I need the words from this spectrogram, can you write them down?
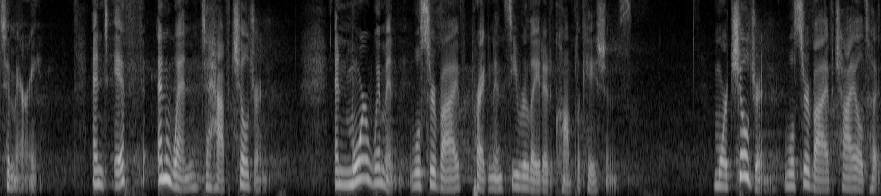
to marry, and if and when to have children. And more women will survive pregnancy-related complications. More children will survive childhood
